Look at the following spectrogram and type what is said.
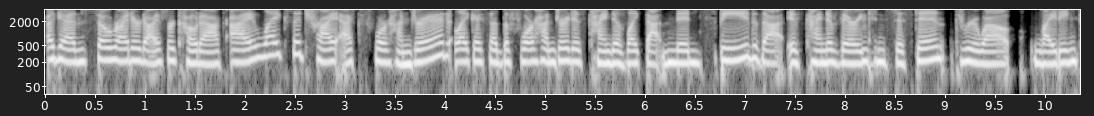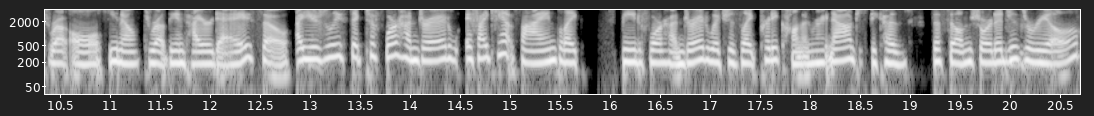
again, so ride or die for Kodak. I like the Tri X400. Like I said, the 400 is kind of like that mid speed that is kind of very mm-hmm. consistent throughout lighting throughout all, you know, throughout the entire day. So I usually stick to 400. If I can't find like speed 400, which is like pretty common right now, just because the film shortage is real.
